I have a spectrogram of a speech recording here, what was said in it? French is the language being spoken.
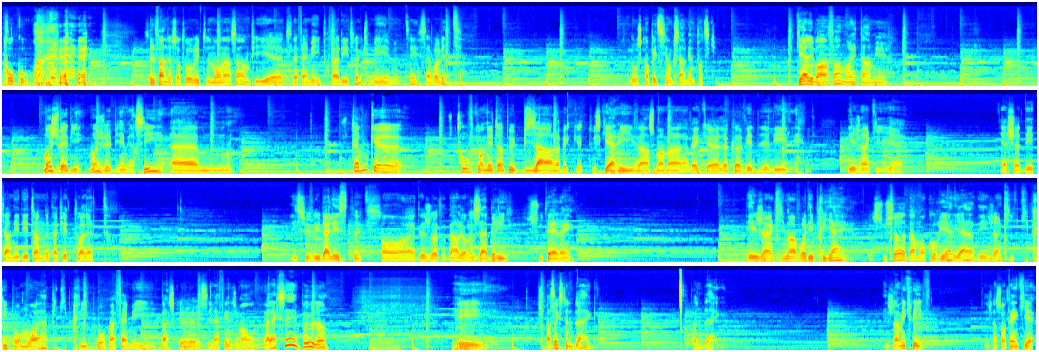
trop court. C'est le fun de se retrouver tout le monde ensemble, puis euh, toute la famille pour faire des trucs, mais tu sais, ça va vite. Grosse compétition qui s'en vient pour TQ. Quel va en forme? Oui, tant mieux. Moi, je vais bien. Moi, je vais bien, merci. Euh, je t'avoue que je trouve qu'on est un peu bizarre avec tout ce qui arrive en ce moment avec euh, le COVID. Les, gens qui, euh, qui achètent des tonnes et des tonnes de papier de toilette. Les survivalistes qui sont déjà dans leurs abris souterrains. Les gens qui m'envoient des prières. J'ai reçu ça dans mon courriel hier. Des gens qui, prient pour moi puis qui prient pour ma famille parce que c'est la fin du monde. Relaxez un peu, là. Et je pensais que c'était une blague. Pas une blague. Les gens m'écrivent. Les gens sont inquiets.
